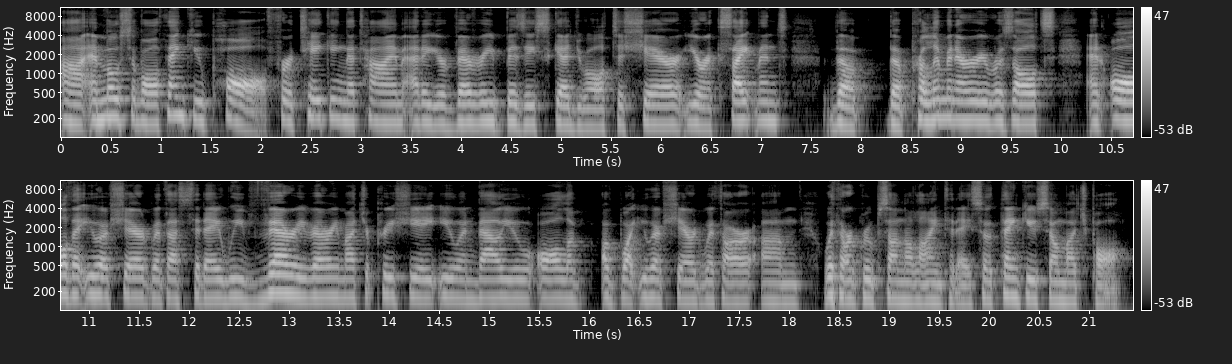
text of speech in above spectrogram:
Uh, and most of all, thank you, Paul, for taking the time out of your very busy schedule to share your excitement, the the preliminary results, and all that you have shared with us today. We very, very much appreciate you and value all of, of what you have shared with our um, with our groups on the line today. So thank you so much, Paul.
